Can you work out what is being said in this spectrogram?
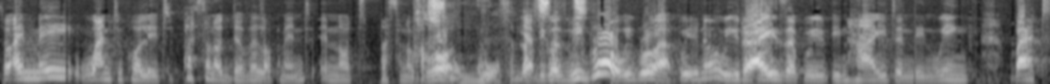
So I may want to call it personal development and not personal, Personal growth. growth yeah, because we grow, we grow up, we, you know, we rise up we- in height and in width, but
